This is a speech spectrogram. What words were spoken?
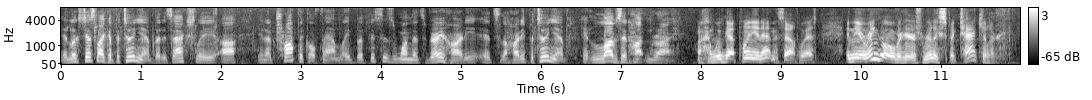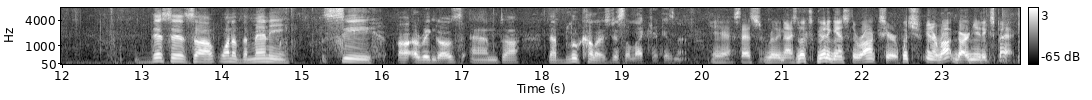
It looks just like a petunia, but it's actually uh, in a tropical family. But this is one that's very hardy. It's the hardy petunia. It loves it hot and dry. We've got plenty of that in the Southwest. And the eryngo over here is really spectacular. This is uh, one of the many sea uh, eryngos, and uh, that blue color is just electric, isn't it? Yes, that's really nice. Looks good against the rocks here, which in a rock garden you'd expect.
